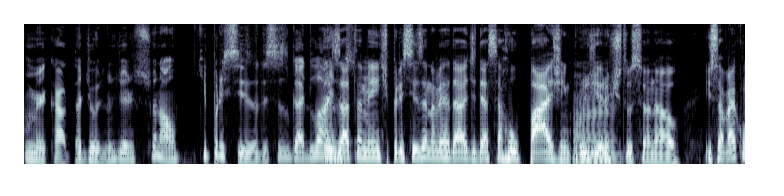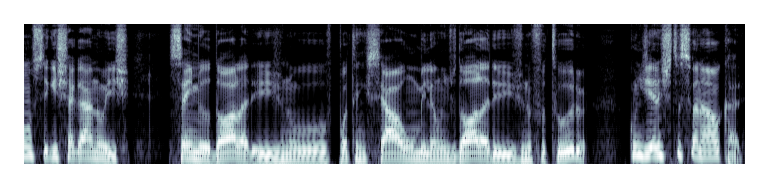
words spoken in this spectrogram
o mercado está de olho no dinheiro institucional, que precisa desses guidelines. Exatamente, precisa, na verdade, dessa roupagem para o Ah. dinheiro institucional. E só vai conseguir chegar nos 100 mil dólares, no potencial 1 milhão de dólares no futuro, com dinheiro institucional, cara.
